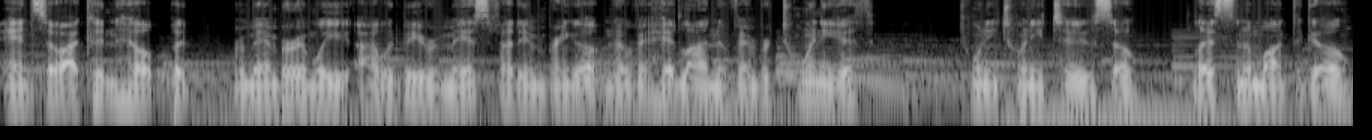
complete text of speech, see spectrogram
And so I couldn't help but remember, and we I would be remiss if I didn't bring up November, headline November 20th, 2022. So less than a month ago,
